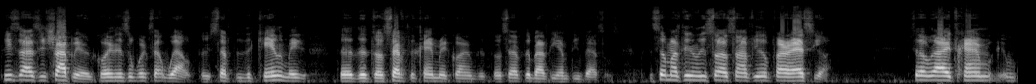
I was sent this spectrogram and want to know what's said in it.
Pieces as a shop here. To this, it works out well. The Tosefta the Kalim, the the Tosefta came requiring the Tosefta about the empty vessels. So Martin saw some field parasia. So I can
